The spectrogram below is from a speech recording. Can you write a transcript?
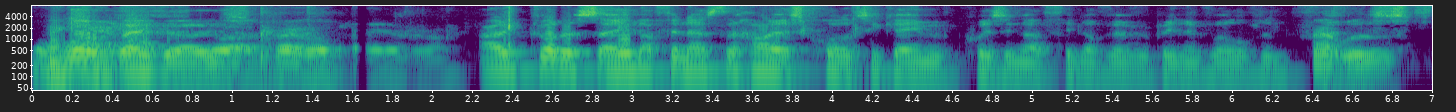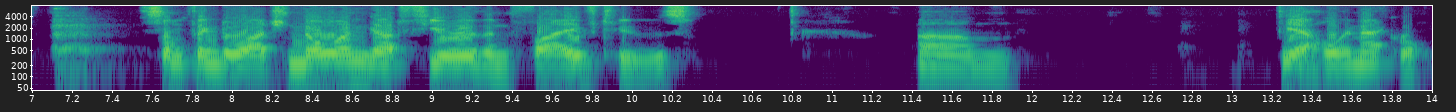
well played, guys. very well played, everyone. I've got to say, I think that's the highest quality game of quizzing I think I've ever been involved in. That was something to watch. No one got fewer than five twos. Um, yeah, holy mackerel!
